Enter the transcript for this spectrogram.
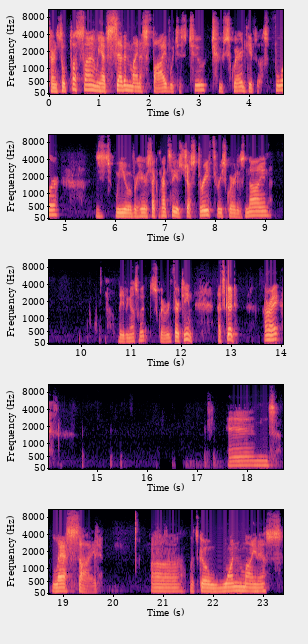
Turns to a plus sign. We have 7 minus 5, which is 2. 2 squared gives us 4. We over here, second parenthesis, is just 3. 3 squared is 9, leaving us with square root of 13. That's good. All right. And last side. Uh, let's go 1 minus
